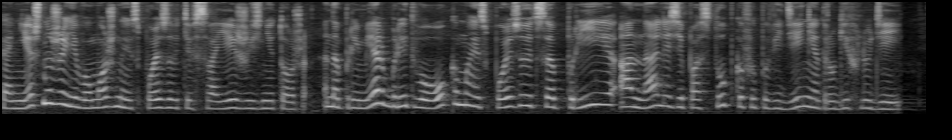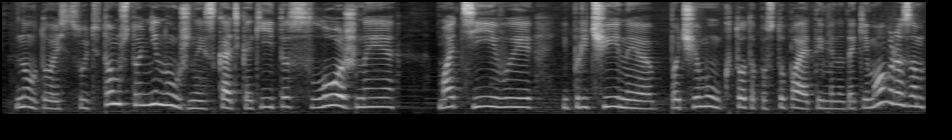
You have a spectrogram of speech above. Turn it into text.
Конечно же, его можно использовать и в своей жизни тоже. Например, бритва Окома используется при анализе поступков и поведения других людей. Ну, то есть суть в том, что не нужно искать какие-то сложные мотивы и причины, почему кто-то поступает именно таким образом,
